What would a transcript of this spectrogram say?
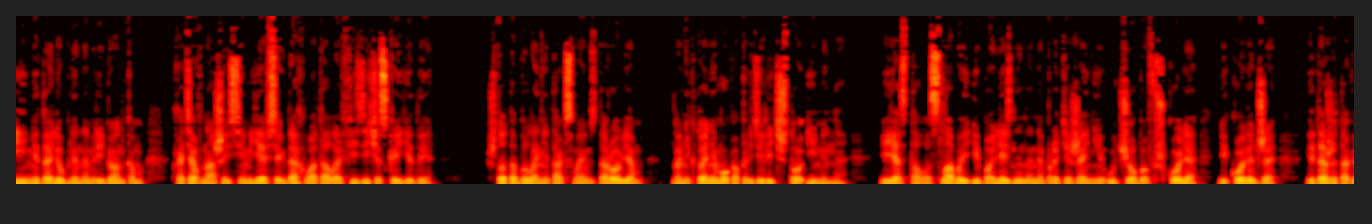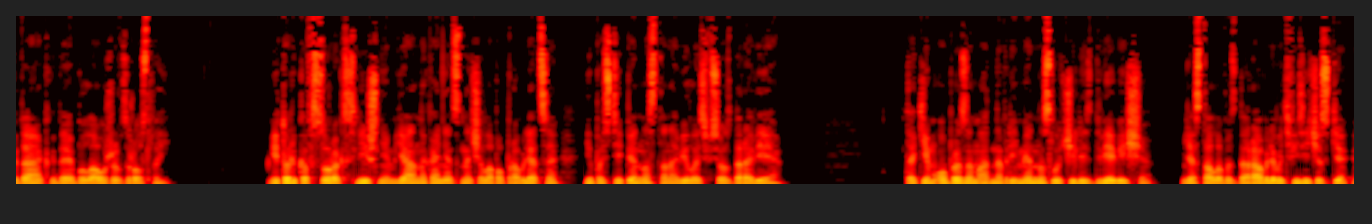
и недолюбленным ребенком, хотя в нашей семье всегда хватало физической еды. Что-то было не так с моим здоровьем, но никто не мог определить, что именно, и я стала слабой и болезненной на протяжении учебы в школе и колледже, и даже тогда, когда я была уже взрослой. И только в 40 с лишним я, наконец, начала поправляться и постепенно становилась все здоровее. Таким образом, одновременно случились две вещи – я стала выздоравливать физически,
